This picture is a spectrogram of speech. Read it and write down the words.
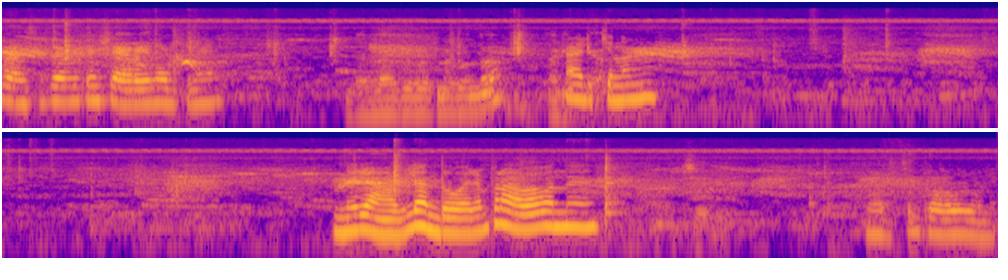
ഫ്രണ്ട്സും ഫാമിലിക്കും ഷെയർ ചെയ്ത് കൊടുക്കണേ. അടിക്കണം. ഇന്ന് രാവിലെ എന്തോരം പ്രാവ വന്ന്. നിറച്ചും പ്രാവ് വന്നു.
